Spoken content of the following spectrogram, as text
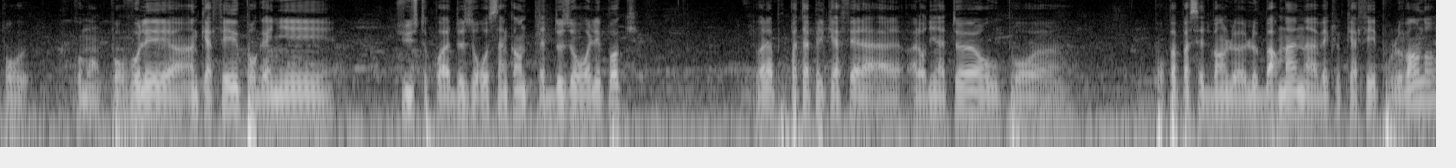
Pour, comment? Pour voler un café, pour gagner juste quoi 2,50€, peut-être 2 euros à l'époque. Voilà, pour pas taper le café à l'ordinateur ou pour euh, pour pas passer devant le, barman avec le café pour le vendre.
